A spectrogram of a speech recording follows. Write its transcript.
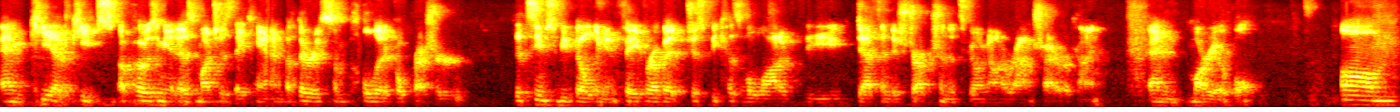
and Kiev keeps opposing it as much as they can. But there is some political pressure that seems to be building in favor of it, just because of a lot of the death and destruction that's going on around Shyrokine and Mariupol. Um,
